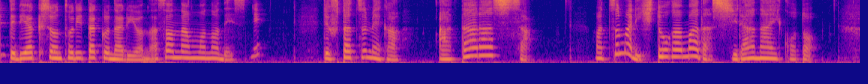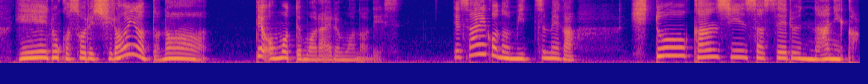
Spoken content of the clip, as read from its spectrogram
ー!」ってリアクション取りたくなるようなそんなものですね。で2つ目が新しさ、まあ、つまり人がまだ知らないこと。えー、なんかそれ知らんやったなって思ってもらえるものです。で最後の3つ目が人を感心させる何か。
